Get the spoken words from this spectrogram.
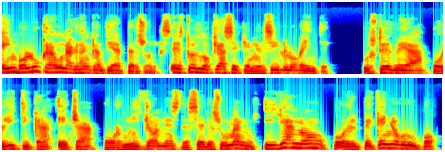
e involucra a una gran cantidad de personas. Esto es lo que hace que en el siglo XX usted vea política hecha por millones de seres humanos y ya no por el pequeño grupo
